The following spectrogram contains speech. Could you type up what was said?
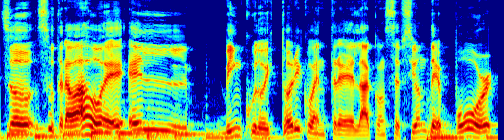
su trabajo es el vínculo histórico entre la concepción de Bohr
